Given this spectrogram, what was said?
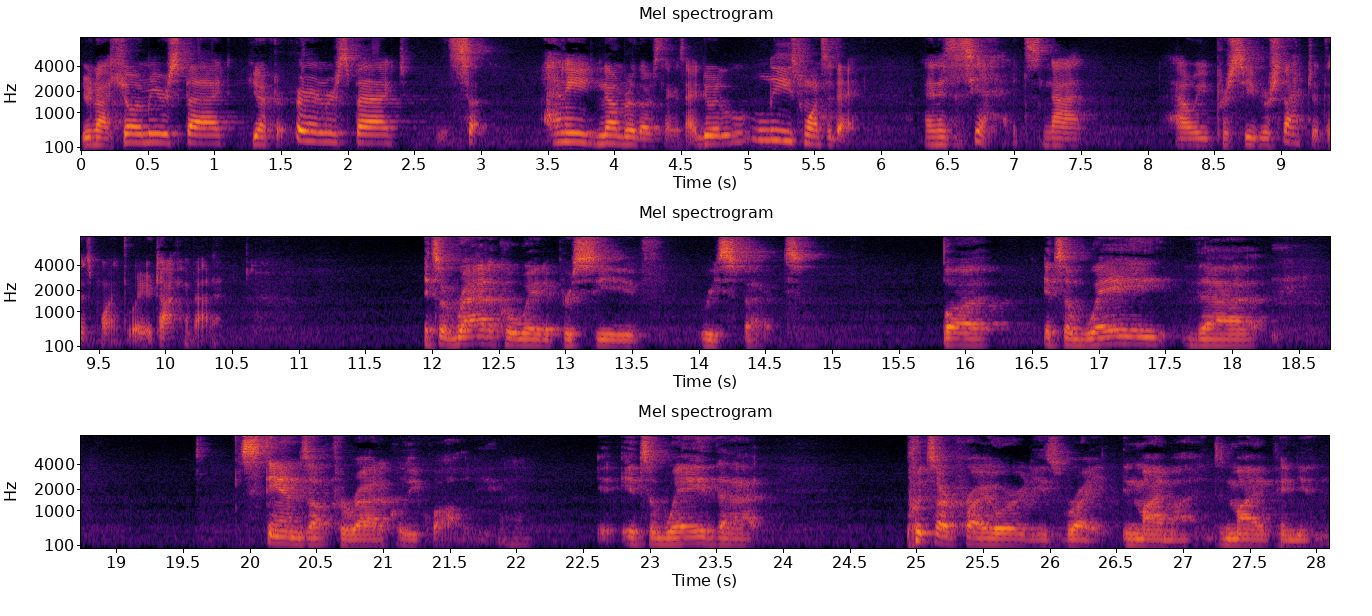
you're not showing me respect. You have to earn respect. So, any number of those things. I do it at least once a day, and it's just yeah, it's not how we perceive respect at this point. The way you're talking about it. It's a radical way to perceive respect, but it's a way that stands up for radical equality. It- It's a way that puts our priorities right, in my mind, in my opinion.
